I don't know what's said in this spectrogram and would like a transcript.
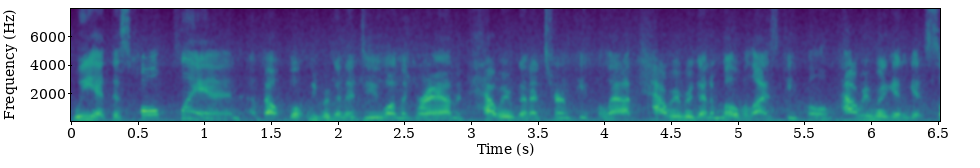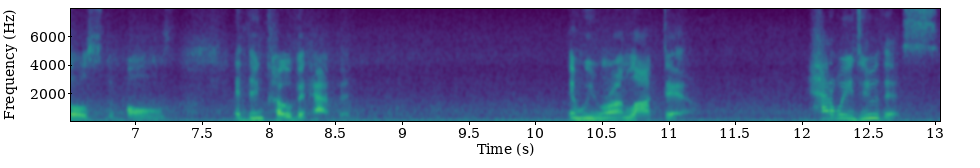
we had this whole plan about what we were going to do on the ground and how we were going to turn people out, how we were going to mobilize people, how we were going to get souls to the polls. And then COVID happened. And we were on lockdown. How do we do this?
